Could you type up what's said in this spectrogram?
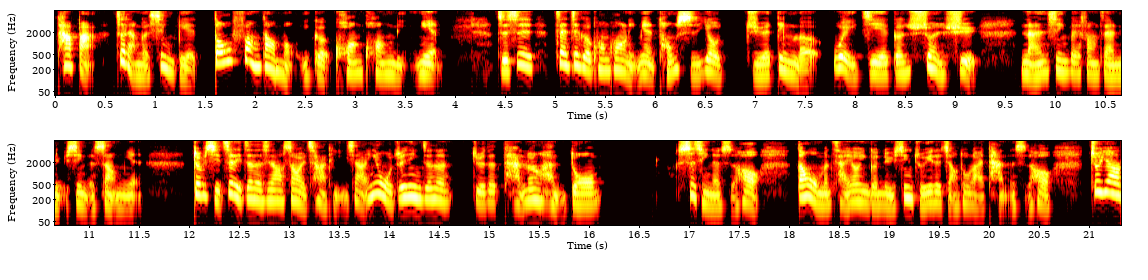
他把这两个性别都放到某一个框框里面，只是在这个框框里面，同时又决定了位阶跟顺序，男性被放在女性的上面。对不起，这里真的是要稍微岔题一下，因为我最近真的觉得谈论很多。事情的时候，当我们采用一个女性主义的角度来谈的时候，就要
